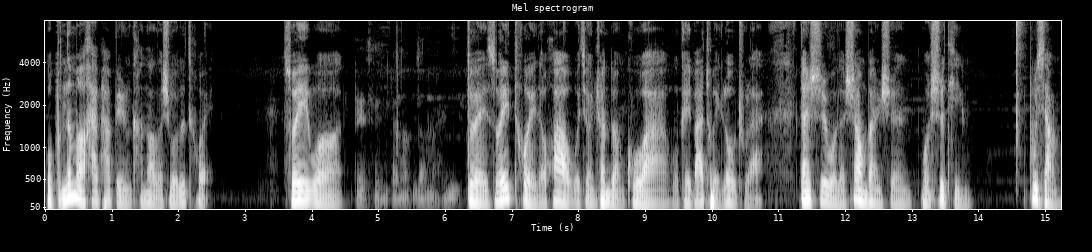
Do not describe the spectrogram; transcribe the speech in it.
我不那么害怕被人看到的是我的腿，所以我对腿感到比较满意。对，所以腿的话，我喜欢穿短裤啊，我可以把腿露出来。但是我的上半身，我是挺不想、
